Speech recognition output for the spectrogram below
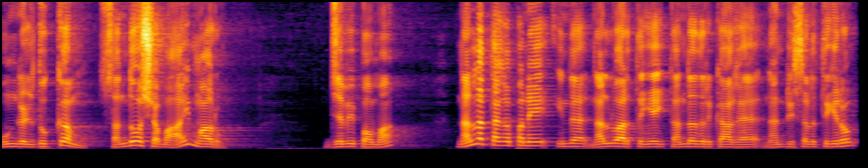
உங்கள் துக்கம் சந்தோஷமாய் மாறும். ஜெபிப்போமா? நல்ல தகப்பனே இந்த நல்வார்த்தையை தந்ததற்காக நன்றி செலுத்துகிறோம்.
